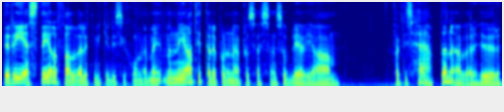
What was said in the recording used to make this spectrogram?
det reste i alla fall väldigt mycket diskussioner. Men, men, när jag tittade på den här processen så blev jag faktiskt häpen över hur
